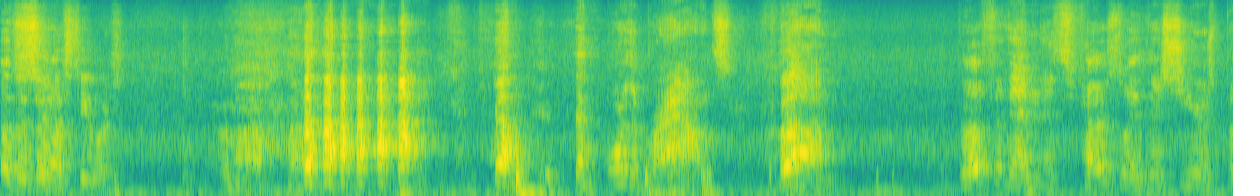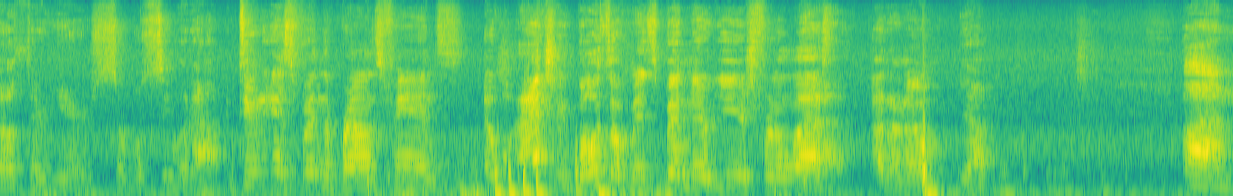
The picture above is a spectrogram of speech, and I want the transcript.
Other So- than the Steelers. or the Browns. Um, both of them, it's supposedly this year is both their years, so we'll see what happens. Dude, it's been the Browns fans. Actually, both of them. It's been their years for the last. I don't know. Yeah. Um,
